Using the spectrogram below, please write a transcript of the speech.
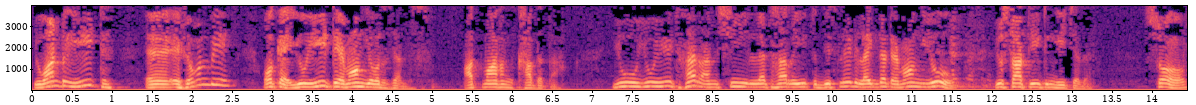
You want to eat a, a human being? Okay you eat among yourselves. Atmanam khadata you you eat her and she let her eat this lady. Like that among you you start eating each other. So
